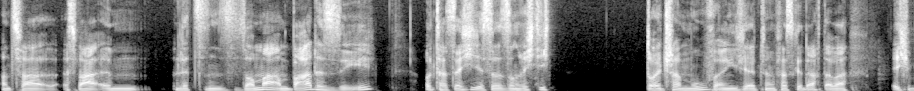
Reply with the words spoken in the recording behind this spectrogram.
Und zwar, es war im letzten Sommer am Badesee und tatsächlich ist das so ein richtig deutscher Move, eigentlich hätte man fast gedacht, aber ich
